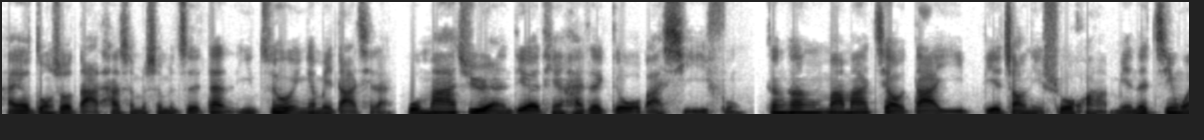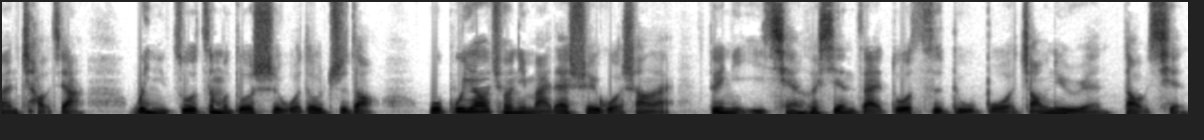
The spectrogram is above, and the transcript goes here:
还要动手打他什么什么之类，但最后应该没打起来。我妈居然第二天还在给我爸洗衣服。刚刚妈妈叫大姨别找你说话，免得今晚吵架。为你做这么多事，我都知道。我不要求你买袋水果上来，对你以前和现在多次赌博找女人道歉。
